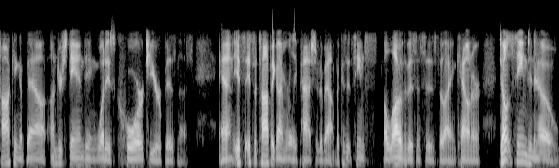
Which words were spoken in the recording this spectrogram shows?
talking about understanding what is core to your business. And it's it's a topic I'm really passionate about because it seems a lot of the businesses that I encounter don't seem to know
